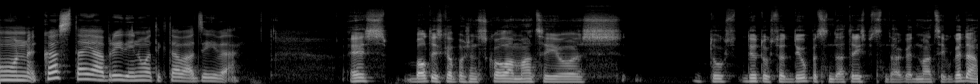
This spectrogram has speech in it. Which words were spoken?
un kas tajā brīdī notika tavā dzīvē? Es Baltijas kalpošanas skolā mācījos 2012. un 2013. gada mācību gadā.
